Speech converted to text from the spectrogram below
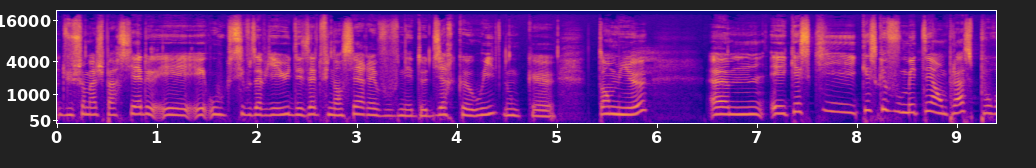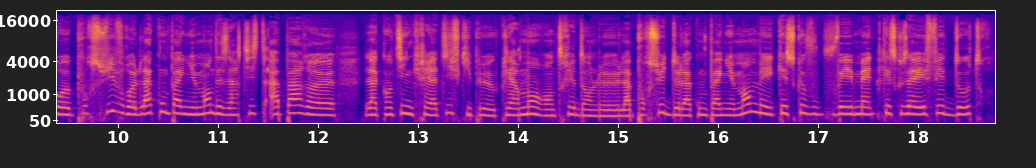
du chômage partiel et, et, ou si vous aviez eu des aides financières et vous venez de dire que oui, donc euh, tant mieux. Euh, et qu'est-ce, qui, qu'est-ce que vous mettez en place pour euh, poursuivre l'accompagnement des artistes, à part euh, la cantine créative qui peut clairement rentrer dans le, la poursuite de l'accompagnement, mais qu'est-ce que vous pouvez mettre, qu'est-ce que vous avez fait d'autre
